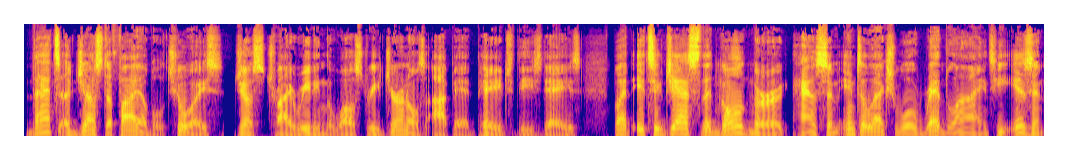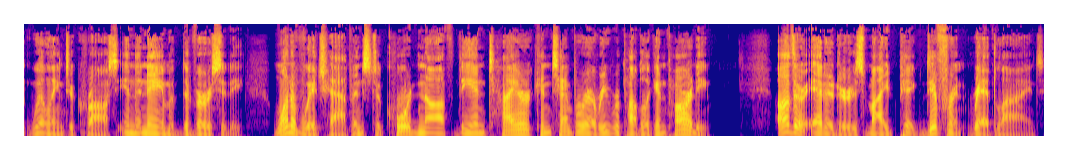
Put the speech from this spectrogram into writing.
That's a justifiable choice. Just try reading the Wall Street Journal's op-ed page these days. But it suggests that Goldberg has some intellectual red lines he isn't willing to cross in the name of diversity, one of which happens to cordon off the entire contemporary Republican Party. Other editors might pick different red lines,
